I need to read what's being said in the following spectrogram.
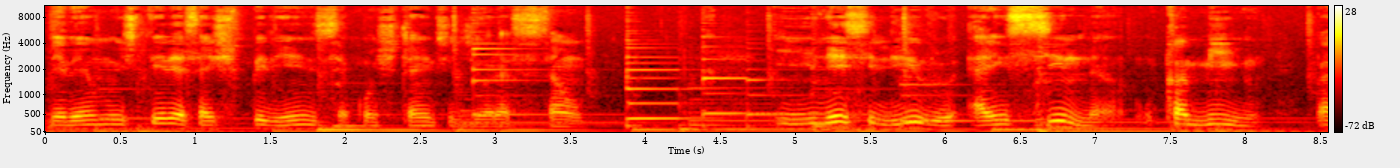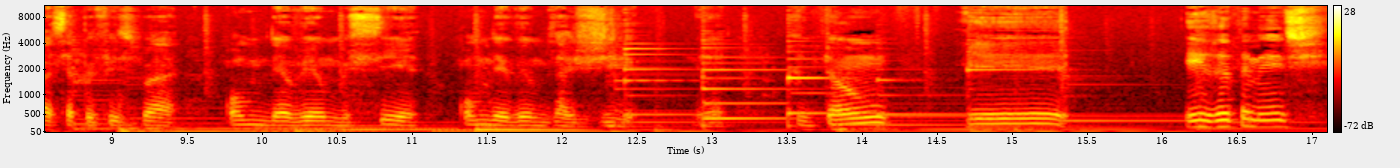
Devemos ter essa experiência constante de oração. Nesse livro ela ensina o caminho para se aperfeiçoar, como devemos ser, como devemos agir. Né? Então, é exatamente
